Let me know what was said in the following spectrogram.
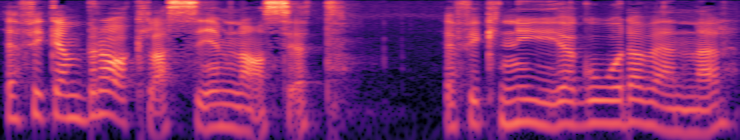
Jag fick en bra klass i gymnasiet. Jag fick nya goda vänner.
